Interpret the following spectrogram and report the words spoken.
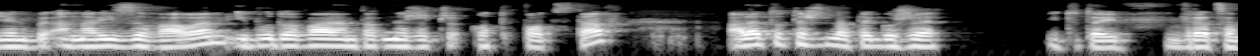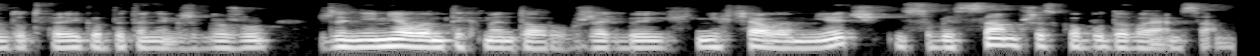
jakby analizowałem i budowałem pewne rzeczy od podstaw, ale to też dlatego, że i tutaj wracam do Twojego pytania, Grzegorzu, że nie miałem tych mentorów, że jakby ich nie chciałem mieć i sobie sam wszystko budowałem sam.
